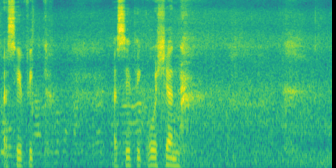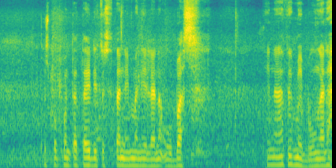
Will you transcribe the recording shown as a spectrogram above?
Pacific Pacific Ocean. Tapos pupunta tayo dito sa taniman nila ng ubas. Tingnan natin may bunga na.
